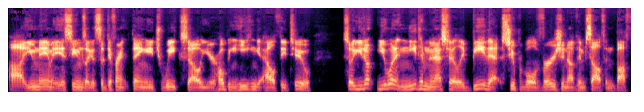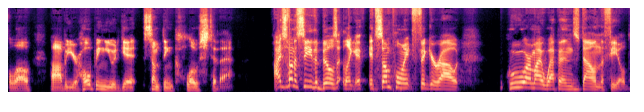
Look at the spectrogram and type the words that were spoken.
uh, you name it. It seems like it's a different thing each week. So you're hoping he can get healthy too. So you don't you wouldn't need him to necessarily be that Super Bowl version of himself in Buffalo, uh, but you're hoping you would get something close to that. I just want to see the Bills, like, at, at some point, figure out who are my weapons down the field.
